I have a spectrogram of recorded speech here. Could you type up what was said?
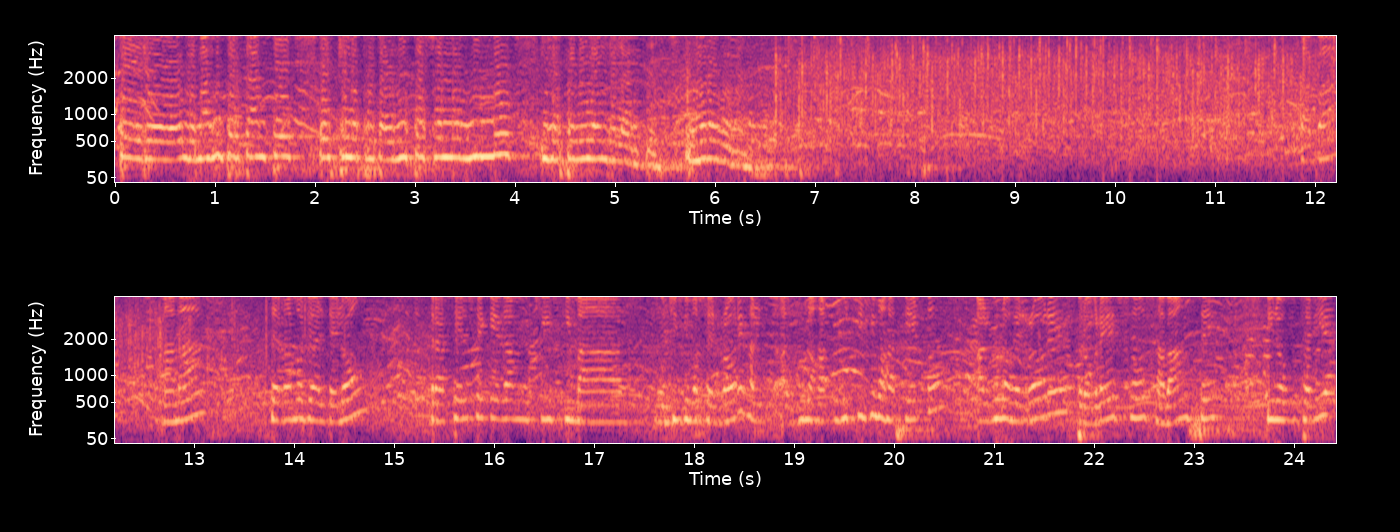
pero lo más importante es que los protagonistas son los mismos y los tenéis ahí delante. Enhorabuena. Papá, mamás, cerramos ya el telón. Tras él se quedan muchísimas, muchísimos errores, algunos, muchísimos aciertos, algunos errores, progresos, avances. Y nos gustaría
